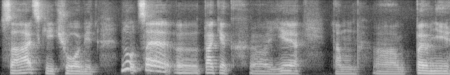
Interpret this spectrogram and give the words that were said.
саацький чобіт. Ну, це е, так як е, є там е, певні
